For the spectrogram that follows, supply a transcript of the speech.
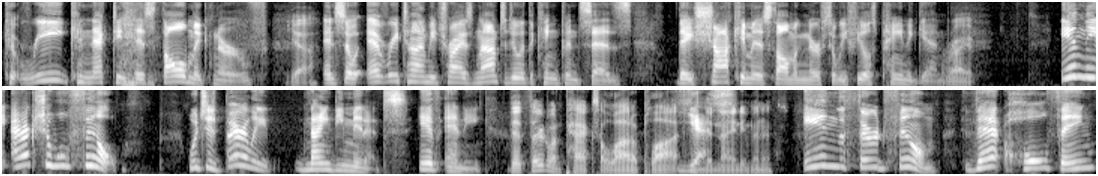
co- reconnecting his thalamic nerve. Yeah. And so every time he tries not to do what the kingpin says, they shock him in his thalamic nerve so he feels pain again. Right. In the actual film, which is barely 90 minutes, if any, The third one packs a lot of plot Yes. into 90 minutes. in the third film, that whole thing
